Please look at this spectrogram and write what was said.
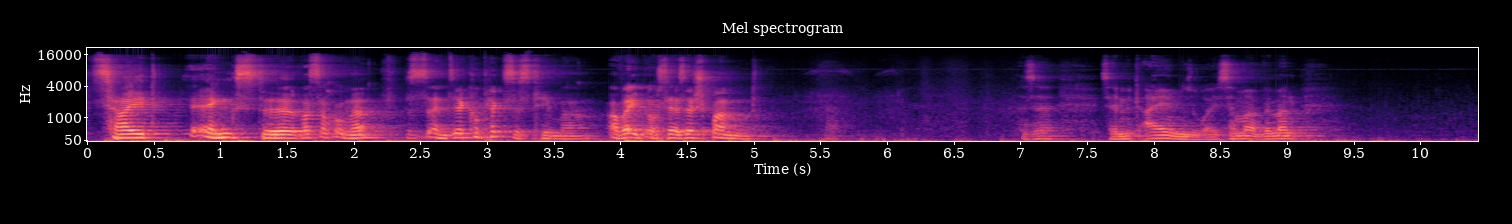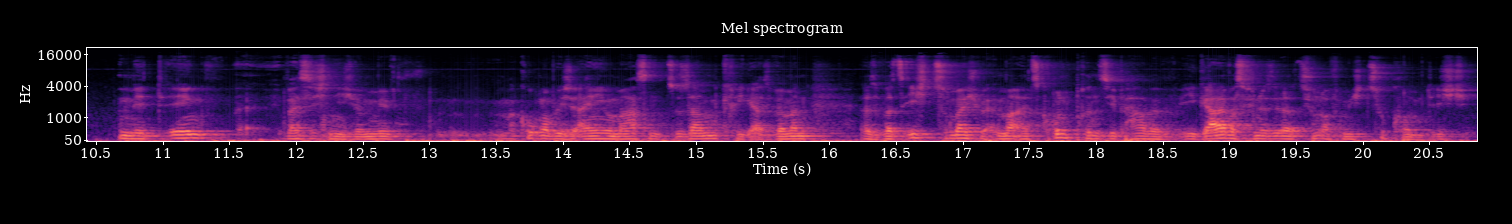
Zeit, Ängste, was auch immer. Das ist ein sehr komplexes Thema, aber eben auch sehr, sehr spannend. Das ist ja, ist ja mit allem so. Ich sag mal, wenn man mit irgend, weiß ich nicht, wenn wir mal gucken, ob ich es einigermaßen zusammenkriege. Also wenn man, also was ich zum Beispiel immer als Grundprinzip habe, egal was für eine Situation auf mich zukommt, ich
